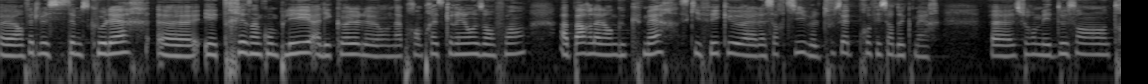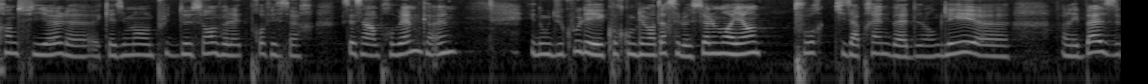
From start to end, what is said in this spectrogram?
euh, en fait, le système scolaire est très incomplet. À l'école, on n'apprend presque rien aux enfants, à part la langue khmer, ce qui fait qu'à la sortie, ils veulent tous être professeurs de khmer. sur mes 230 filleuls, quasiment plus de 200 veulent être professeurs. Ça, c'est un problème quand même. Et donc, du coup, les cours complémentaires, c'est le seul moyen pour qu'ils apprennent bah, de l'anglais les bases,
